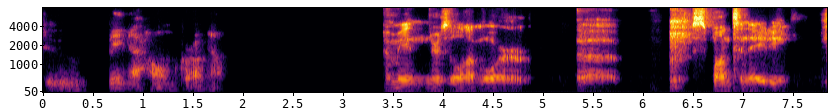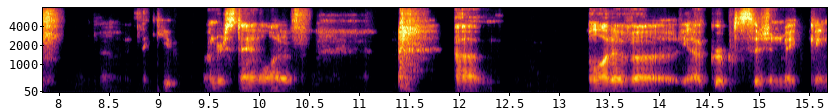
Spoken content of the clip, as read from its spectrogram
to being at home growing up? I mean, there's a lot more uh, spontaneity. I think you understand a lot of um, a lot of uh, you know group decision making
